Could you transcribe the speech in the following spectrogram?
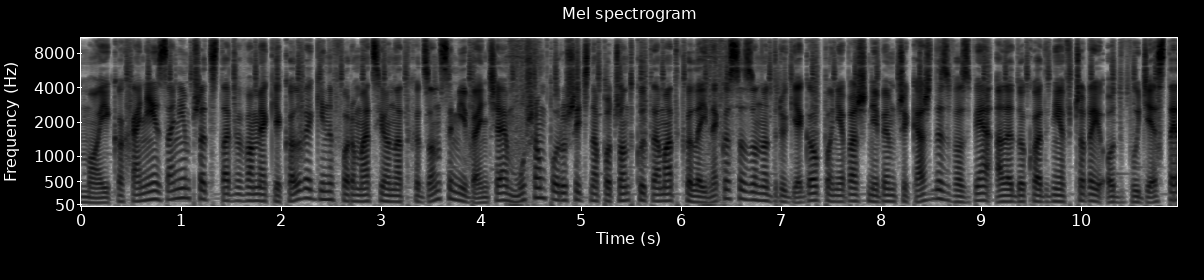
Moi kochani, zanim przedstawię wam jakiekolwiek informacje o nadchodzącym evencie, muszę poruszyć na początku temat kolejnego sezonu drugiego, ponieważ nie wiem czy każdy z was wie, ale dokładnie wczoraj o 20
